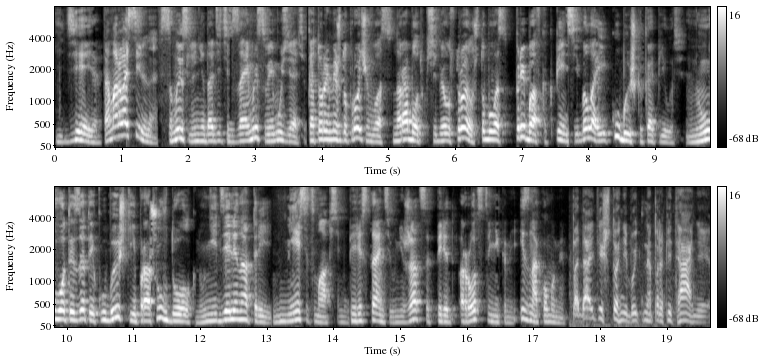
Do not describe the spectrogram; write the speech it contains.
идея. Тамара Васильевна, в смысле не дадите взаймы своему зятю, который, между прочим, вас на работу к себе устроил, чтобы у вас прибавка к пенсии была и кубышка копилась. Ну вот из этой кубышки и прошу в долг. Ну недели на три, месяц максимум. Перестаньте унижаться перед родственниками и знакомыми. Подайте что-нибудь на пропитание.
